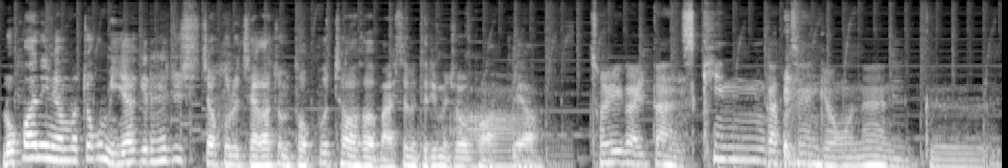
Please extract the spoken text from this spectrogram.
록바님이 한번 조금 이야기를 해주시죠. 그리고 제가 좀 덧붙여서 말씀을 드리면 좋을 것 아, 같아요. 저희가 일단 스킨 같은 경우는 그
